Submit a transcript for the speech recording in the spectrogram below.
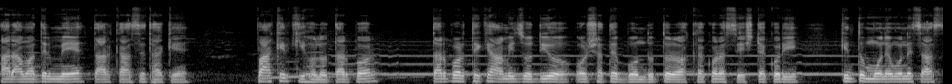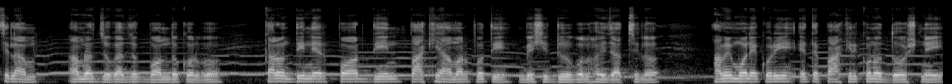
আর আমাদের মেয়ে তার কাছে থাকে। পাখির কি হলো তারপর? তারপর থেকে আমি যদিও ওর সাথে বন্ধুত্ব রক্ষা করার চেষ্টা করি, কিন্তু মনে মনে চাচ্ছিলাম আমরা যোগাযোগ বন্ধ করব। কারণ দিনের পর দিন পাখি আমার প্রতি বেশি দুর্বল হয়ে যাচ্ছিল। আমি মনে করি এতে পাখির কোনো দোষ নেই।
